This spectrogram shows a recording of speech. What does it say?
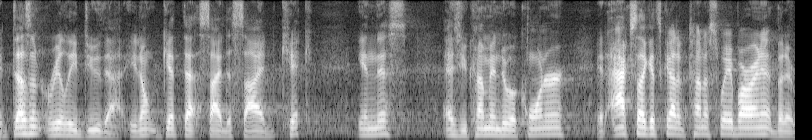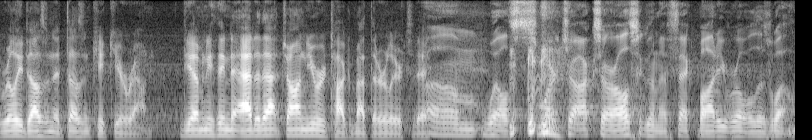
It doesn't really do that. You don't get that side-to-side -side kick in this. As you come into a corner, it acts like it's got a ton of sway bar in it, but it really doesn't. It doesn't kick you around. Do you have anything to add to that, John? You were talking about that earlier today. Um, well, smart shocks are also going to affect body roll as well.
